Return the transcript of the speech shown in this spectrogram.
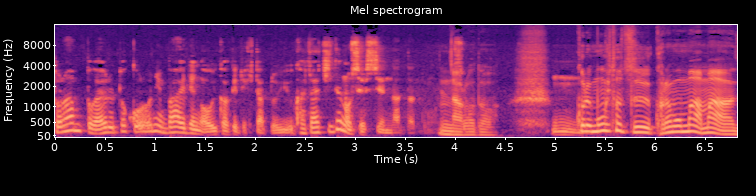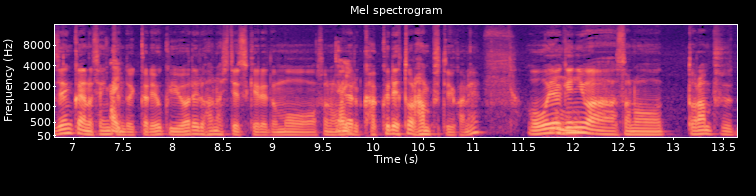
トランプがいるところにバイデンが追いかけてきたという形での接戦になったと思いなるほど、うん、これもう一つこれもまあまあ前回の選挙の時からよく言われる話ですけれども、はい、そのい。わゆる隠れトランプというかね、公にはそのトランプ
